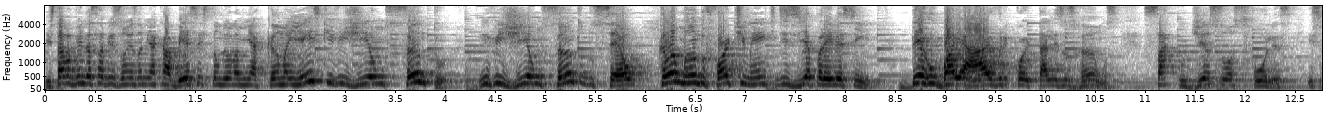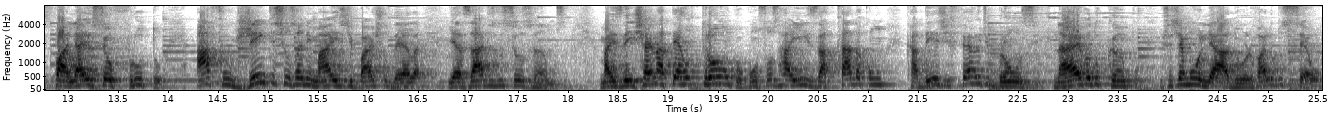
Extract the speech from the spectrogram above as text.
Estava vendo essas visões na minha cabeça, estando eu na minha cama, e eis que vigia um santo, um vigia, um santo do céu, clamando fortemente, dizia para ele assim: Derrubai a árvore, cortai-lhes os ramos, sacudi as suas folhas, espalhai o seu fruto, afugente-se os animais debaixo dela e as aves dos seus ramos mas deixai na terra o tronco com suas raízes atada com cadeias de ferro e de bronze, na erva do campo, e seja molhado o orvalho do céu,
